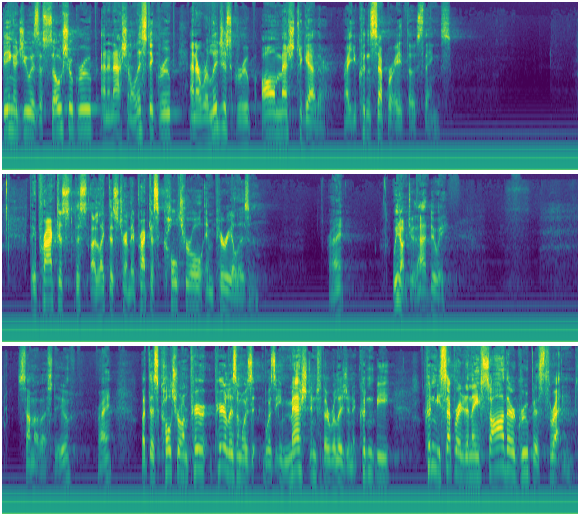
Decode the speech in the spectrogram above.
being a Jew as a social group and a nationalistic group and a religious group all meshed together, right? You couldn't separate those things. They practiced this, I like this term, they practice cultural imperialism, right? We don't do that, do we? Some of us do, right? But this cultural imperialism was, was enmeshed into their religion. It couldn't be couldn't be separated, and they saw their group as threatened.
